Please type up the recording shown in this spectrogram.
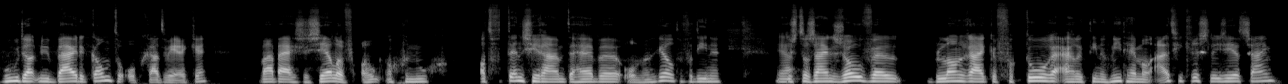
hoe dat nu beide kanten op gaat werken. Waarbij ze zelf ook nog genoeg advertentieruimte hebben om hun geld te verdienen. Ja. Dus er zijn zoveel belangrijke factoren eigenlijk die nog niet helemaal uitgekristalliseerd zijn.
